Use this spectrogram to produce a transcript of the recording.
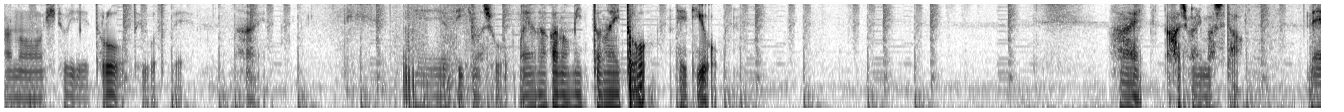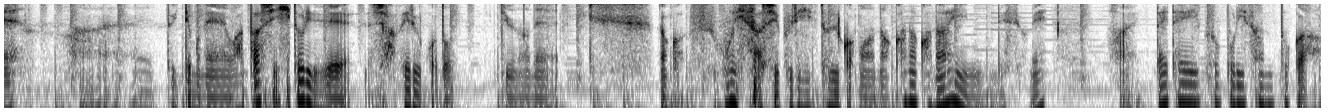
あの一人で撮ろうということで、はい。えー、やっていきましょう。真夜中のミッドナイトレディオ。はい、始まりました。ね。はい。と言ってもね、私一人で喋ることっていうのはね、なんかすごい久しぶりというか、まあなかなかないんですよね。はい。大体プロポリさんとか、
